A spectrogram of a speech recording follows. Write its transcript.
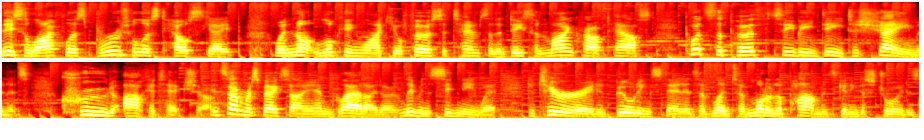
This lifeless, brutalist hellscape, when not looking like your first attempts at a decent Minecraft house, puts the Perth CBD to shame in its crude architecture. In some respects I am glad I don't live in Sydney where deteriorated building standards have led to modern apartments getting destroyed as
